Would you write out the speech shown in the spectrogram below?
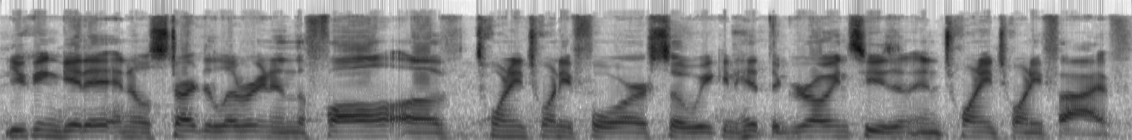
you can get it and it'll start delivering in the fall of 2024 so we can hit the growing season in 2025.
